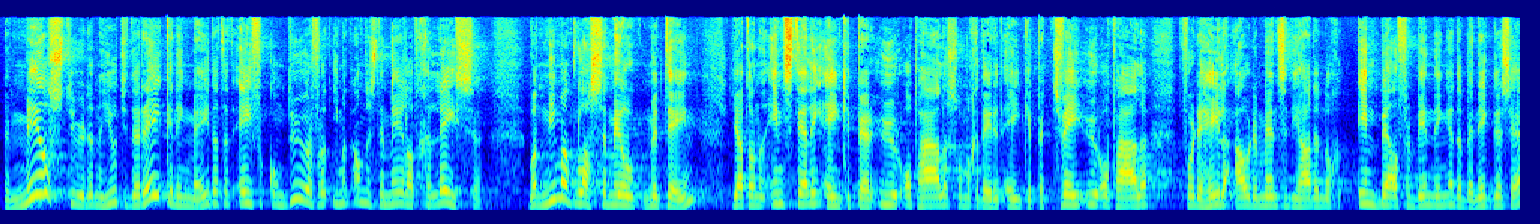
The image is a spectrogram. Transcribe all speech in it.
een mail stuurde, dan hield je er rekening mee dat het even kon duren voordat iemand anders de mail had gelezen. Want niemand las de mail meteen. Je had dan een instelling, één keer per uur ophalen. Sommigen deden het één keer per twee uur ophalen. Voor de hele oude mensen, die hadden nog inbelverbindingen. Dat ben ik dus, hè.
